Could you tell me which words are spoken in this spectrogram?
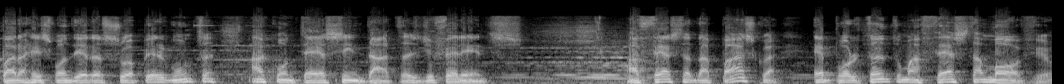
para responder a sua pergunta, acontece em datas diferentes. A festa da Páscoa é, portanto, uma festa móvel.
